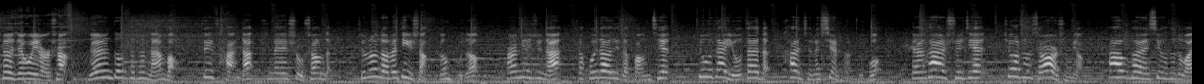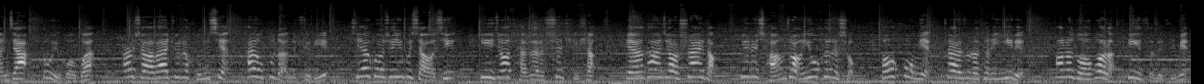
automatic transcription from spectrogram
这节骨眼上，人人都自身难保，最惨的是那些受伤的，只能倒在地上等补刀。而面具男则回到自己的房间，悠哉悠哉地看起了现场直播。 眼看时间就剩下二十秒，大部分幸存的玩家都已过关，而小白距离红线还有不短的距离，结果却一不小心一脚踩在了尸体上，眼看就要摔倒，一只强壮黝黑的手从后面拽住了他的衣领，帮他躲过了必死的局面。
